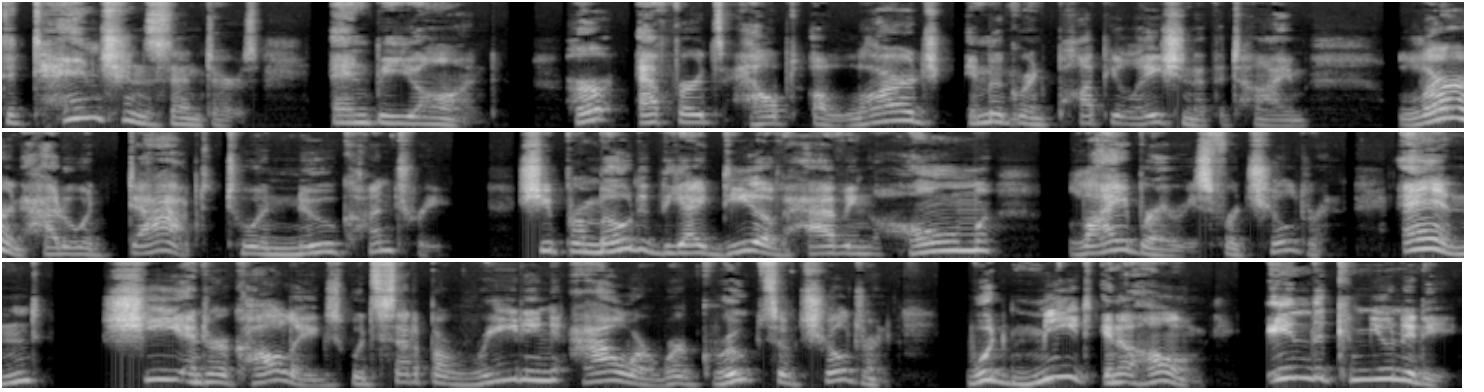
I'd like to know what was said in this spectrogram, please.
detention centers, and beyond. Her efforts helped a large immigrant population at the time learn how to adapt to a new country. She promoted the idea of having home libraries for children, and she and her colleagues would set up a reading hour where groups of children would meet in a home in the community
